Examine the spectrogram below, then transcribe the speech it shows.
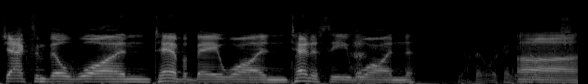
Jacksonville one, Tampa Bay one, Tennessee one. Y'all gotta work on your Uh,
